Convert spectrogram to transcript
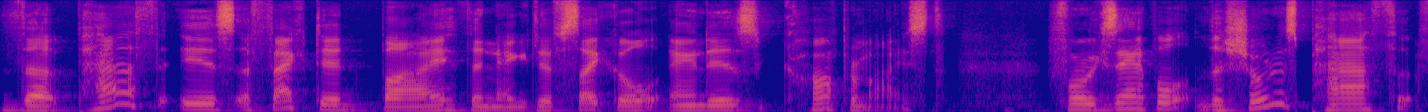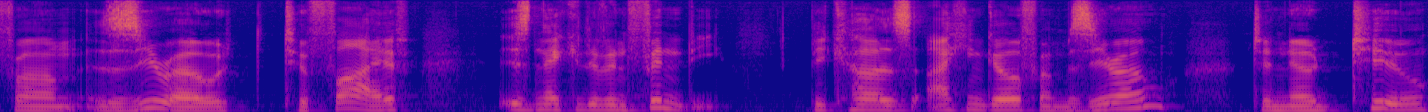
the path is affected by the negative cycle and is compromised. For example, the shortest path from 0 to 5 is negative infinity because I can go from 0 to node 2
